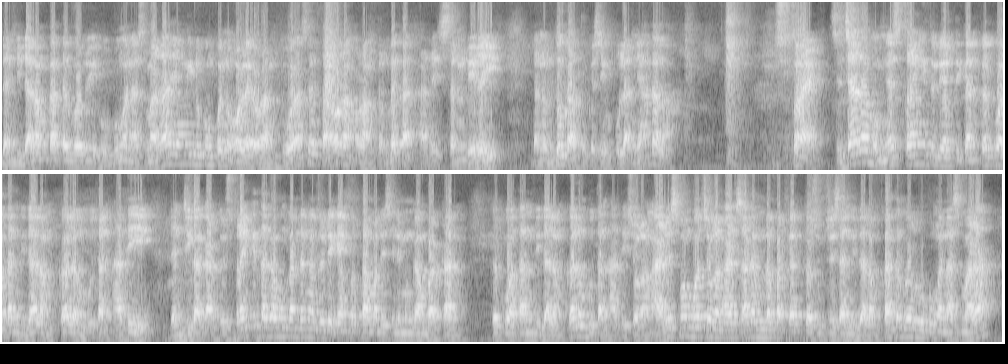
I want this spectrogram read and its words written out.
dan di dalam kategori hubungan asmara yang didukung penuh oleh orang tua serta orang-orang terdekat Aris sendiri. Dan untuk kartu kesimpulannya adalah strength. Secara umumnya strength itu diartikan kekuatan di dalam kelembutan hati. Dan jika kartu strength kita gabungkan dengan zodiak yang pertama di sini menggambarkan kekuatan di dalam kelembutan hati. Seorang Aries membuat seorang Aries akan mendapatkan kesuksesan di dalam kategori hubungan asmara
